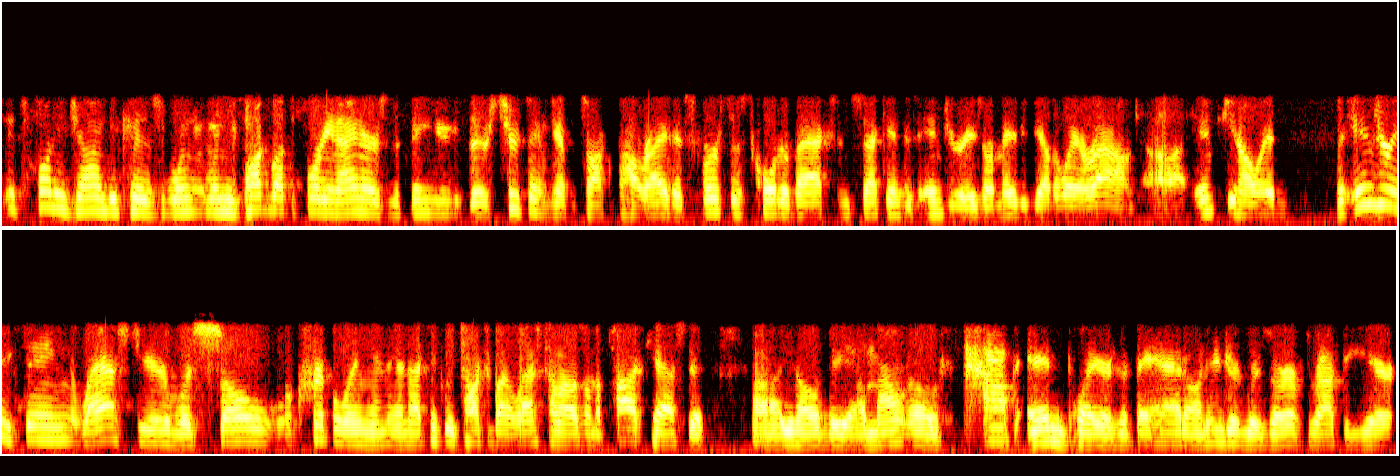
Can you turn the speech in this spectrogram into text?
it's funny, John, because when when you talk about the 49ers, the thing you there's two things you have to talk about, right? Is first is quarterbacks and second is injuries, or maybe the other way around. Uh, in, you know, it, the injury thing last year was so crippling, and, and I think we talked about it last time I was on the podcast that uh, you know the amount of top end players that they had on injured reserve throughout the year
